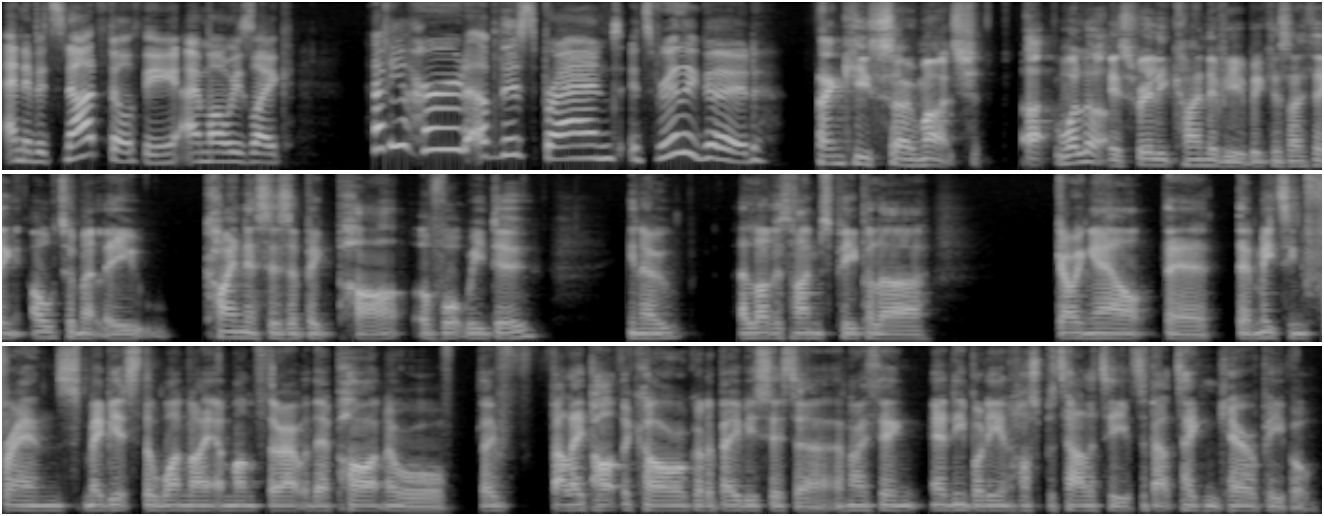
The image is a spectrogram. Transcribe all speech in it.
And if it's not filthy, I'm always like, Have you heard of this brand? It's really good. Thank you so much. Uh, well, look, it's really kind of you because I think ultimately kindness is a big part of what we do. You know, a lot of times people are going out, they're they're meeting friends. Maybe it's the one night a month they're out with their partner, or they've valet parked the car or got a babysitter. And I think anybody in hospitality, it's about taking care of people.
